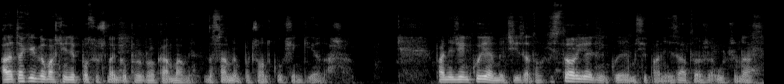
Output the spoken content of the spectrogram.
ale takiego właśnie nieposłusznego proroka mamy na samym początku Księgi Jonasza. Panie, dziękujemy Ci za tą historię, dziękujemy Ci, Panie, za to, że uczy nas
